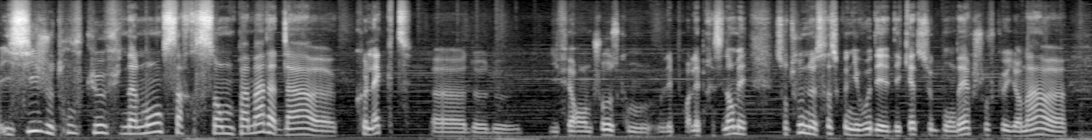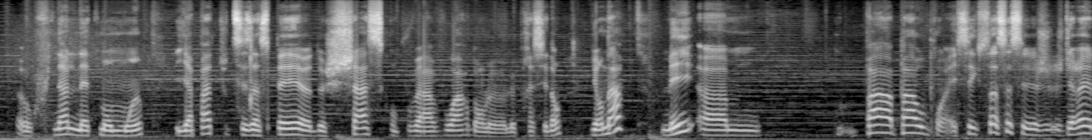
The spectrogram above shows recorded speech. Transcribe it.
Ici, je trouve que finalement, ça ressemble pas mal à de la collecte de différentes choses comme les, les précédents, mais surtout ne serait-ce qu'au niveau des, des quêtes secondaires, je trouve qu'il y en a euh, au final nettement moins. Il n'y a pas tous ces aspects euh, de chasse qu'on pouvait avoir dans le, le précédent. Il y en a, mais euh, pas, pas au point. Et c'est ça, ça c'est, je, je dirais,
